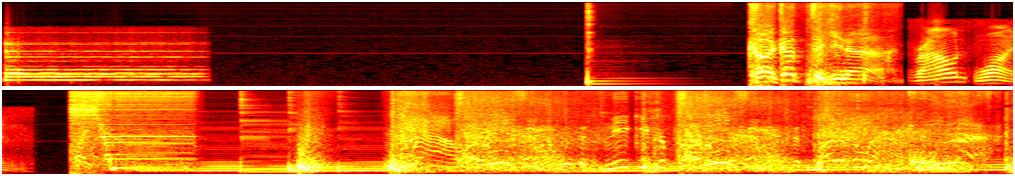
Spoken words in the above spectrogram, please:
かかってきな Round 1 With a sneaky surprise at the start of the round.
